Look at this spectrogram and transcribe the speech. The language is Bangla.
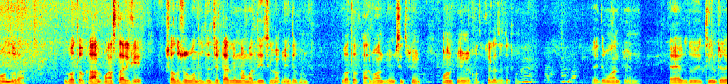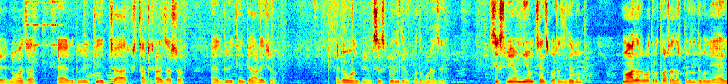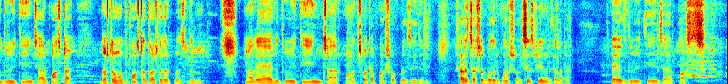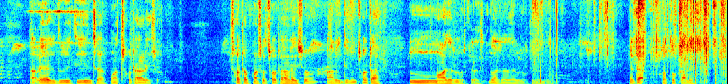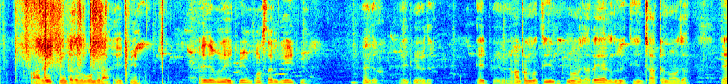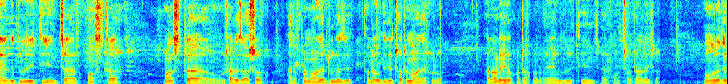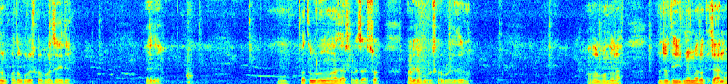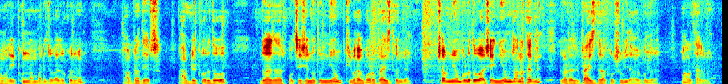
বন্ধুরা, গতকাল পাঁচ তারিখে সদস্য বন্ধুদের যে টার্গেট নাম্বার দিয়েছিলাম, এই দেখুন, গতকাল one P M six P M one P এমে কত খেলেছে দেখুন। এই যে ওয়ান পি এম এক, দুই তিনটে ন হাজার, এক, দুই, তিন, চার চারটে সাড়ে চারশো, এক, দুই তিনটে আড়াইশো। এটা one P M six P M দেখুন কত পড়েছে? সিক্স পি এম নিয়ম চেঞ্জ করেছে, দেখুন। ন হাজারের বদলে দশ হাজার করেছে। দেখুন, এক, দুই, তিন, চার, পাঁচটা, দশটার মধ্যে পাঁচটা দশ হাজার পড়েছে দেখুন। আর এক, দুই, তিন, চার, পাঁচ, ছটা, পাঁচশো পড়েছে এই দেখুন। সাড়ে চারশোর বদলে পাঁচশো সিক্স পি এমের খেলাটা। এক, দুই, তিন, চার, পাঁচ, আর এক, দুই, তিন, চার, পাঁচ, ছটা, আড়াইশো। ছটা, পাঁচশো, ছটা, আড়াইশো, আর ওই দেখুন, ছটা ন হাজার ঘর খেলেছে দশ হাজার ঘর খেলেছে এটা কত কালের আর এইট পিএমটা দেখুন বন্ধুরা এইট পিএম এই দেখুন এইট পিএম পাঁচ তারিখে এইট পিএম এই দেখুন এইট পিএম দেখুন। এইট পিএম আটান্ন, তিন, ন হাজার। এক, দুই, তিন, চারটে, ন হাজার। এক, দুই, তিন, চার, পাঁচটা পাঁচটা, সাড়ে চারশো। আর একটা ন হাজার ঢুকেছে, তাহলে ওদিকে ছটা, ন হাজার হলো। আর আড়াইশো, কটা হলো? এক, দুই, তিন, চার, পাঁচ, ছটা, আড়াইশো। বন্ধুরা দেখুন কত পুরস্কার পড়েছে এই এই যে। কতগুলো হাজার, সাড়ে চারশো, আড়াইশো পুরস্কার পড়েছে দেখুন। আমাদের বন্ধুরা, যদি মেম্বার হতে চান, আমার এই ফোন নাম্বারে যোগাযোগ করবেন। আপনাদের আপডেট করে দেবো দু হাজার পঁচিশের নতুন নিয়ম, কীভাবে বড় প্রাইজ ধরবেন। সব নিয়ম বলে দেবো, আর সেই নিয়ম জানা থাকলে লটারির প্রাইজ ধরা খুব সুবিধা হবে, বন্ধুরা। ভালো থাকবেন।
